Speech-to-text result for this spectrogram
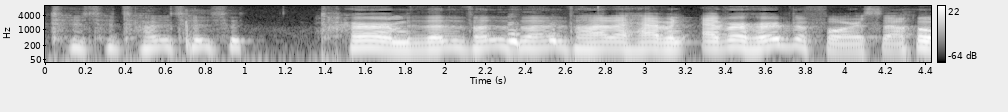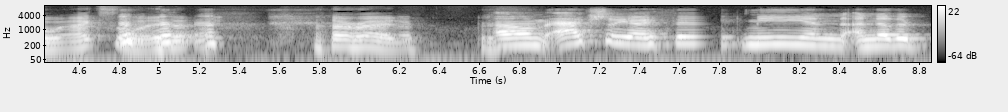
t- t- term that I haven't ever heard before. So excellent. All right. Um, actually, I think me and another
